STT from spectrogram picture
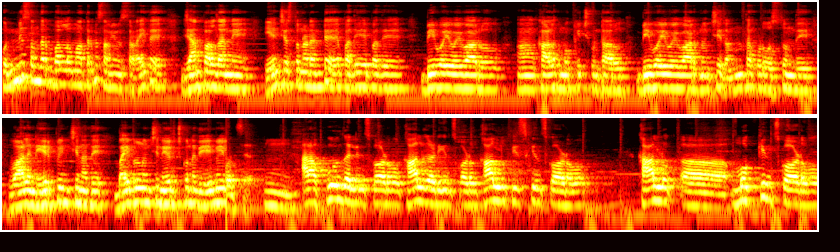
కొన్ని సందర్భాల్లో మాత్రమే సమయం ఇస్తాడు. అయితే జాన్పాల్ దాన్ని ఏం చేస్తున్నాడంటే పదే పదే బీవైవై వారు కాళ్ళకు మొక్కించుకుంటారు. బీవైవై వారి నుంచి ఇదంతా కూడా వస్తుంది. వాళ్ళు నేర్పించినది బైబిల్ నుంచి నేర్చుకున్నది ఏమీ అలా పూలు చల్లించుకోవడం కాళ్ళు కడిగించుకోవడం కాళ్ళు పిసికించుకోవడం కాళ్ళు మొక్కించుకోవడము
